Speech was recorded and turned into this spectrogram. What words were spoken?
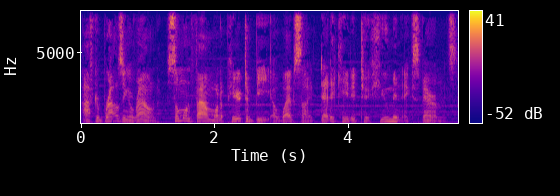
After browsing around, someone found what appeared to be a website dedicated to human experiments.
